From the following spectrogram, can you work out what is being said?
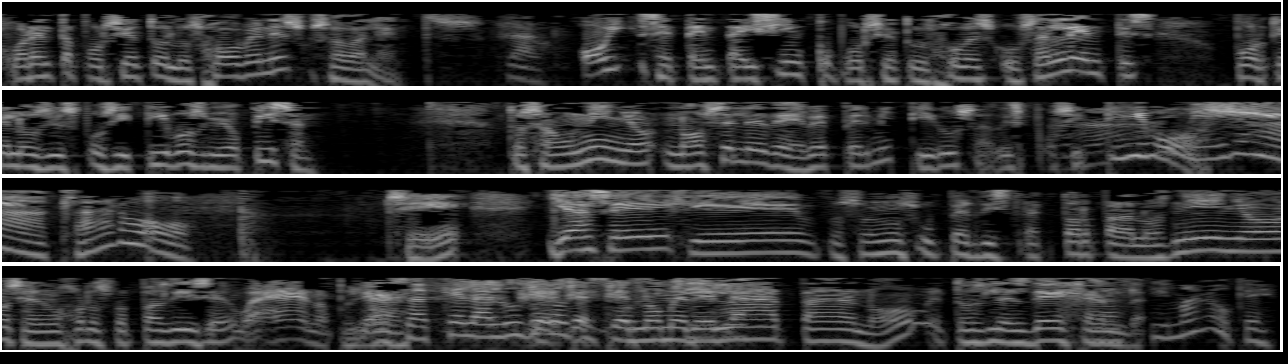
40% de los jóvenes usaban lentes. Claro. Hoy 75% de los jóvenes usan lentes porque los dispositivos miopizan. Entonces a un niño no se le debe permitir usar dispositivos. Ah, mira, claro. Sí, ya sé que pues, son un super distractor para los niños y a lo mejor los papás dicen, bueno, pues ya. O sea, que la luz de que, los que- que no me delata, ¿no? Entonces les dejan. ¿Lastiman o qué?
